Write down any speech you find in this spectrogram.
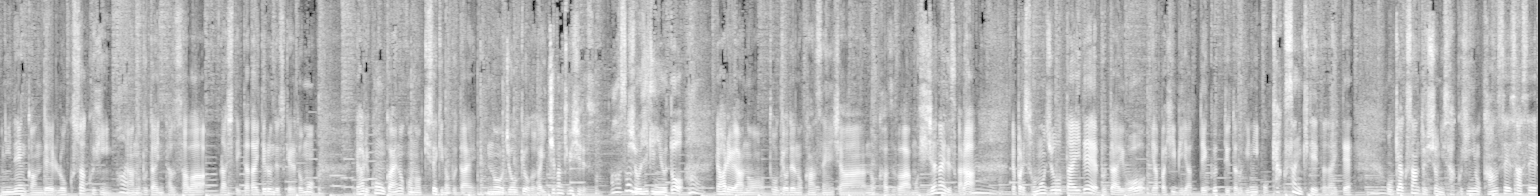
2年間で6作品、はい。あの舞台に携わらせていただいてるんですけれどもやはり今回のこの奇跡の舞台の状況が一番厳しいです。あそう正直なんですね。に言うとはい。やはりあの東京での感染者の数はもう比じゃないですから、うん。やっぱりその状態で舞台をやっぱ日々やっていくって言った時にお客さんに来ていただいてお客さんと一緒に作品を完成させる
